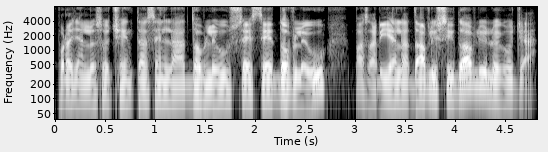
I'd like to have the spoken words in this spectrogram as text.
por allá en los 80s en la WCCW, pasaría a la WCW y luego ya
